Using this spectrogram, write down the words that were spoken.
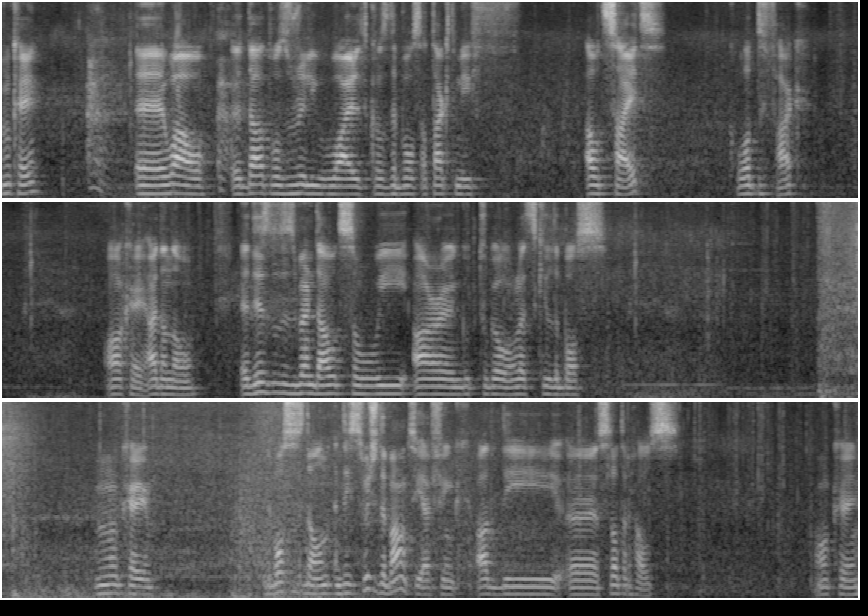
Okay. Uh, wow, uh, that was really wild because the boss attacked me outside. What the fuck? Okay, I don't know. Uh, this dude is burned out, so we are good to go. Let's kill the boss. Okay. The boss is done, and they switched the bounty, I think, at the uh, slaughterhouse. Okay.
